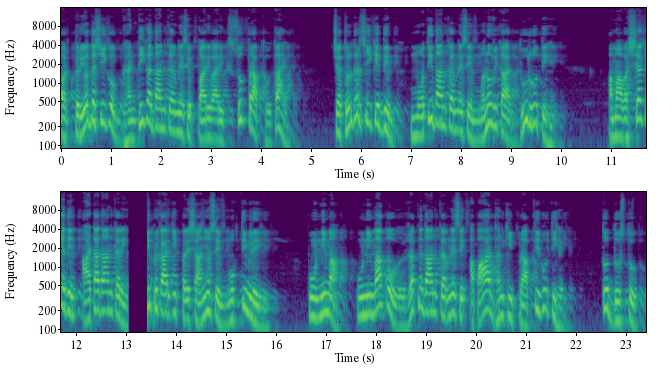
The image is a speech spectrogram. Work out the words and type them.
और त्रयोदशी को घंटी का दान करने से पारिवारिक सुख प्राप्त होता है। चतुर्दशी के दिन मोती दान करने से मनोविकार दूर होते हैं। अमावस्या के दिन आटा दान करें। इसी प्रकार की परेशानियों से मुक्ति मिलेगी। पूर्णिमा पूर्णिमा को रत्न दान करने से अपार धन की प्राप्ति होती है। तो दोस्तों,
